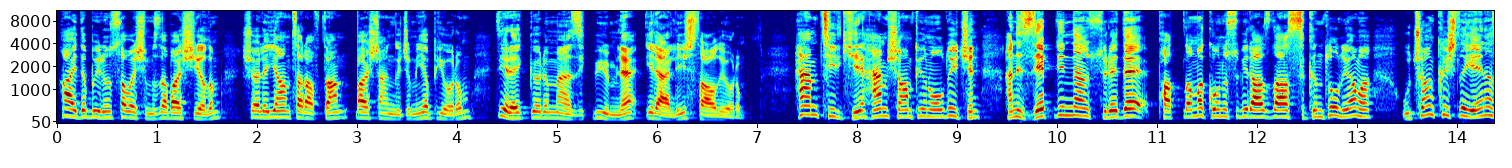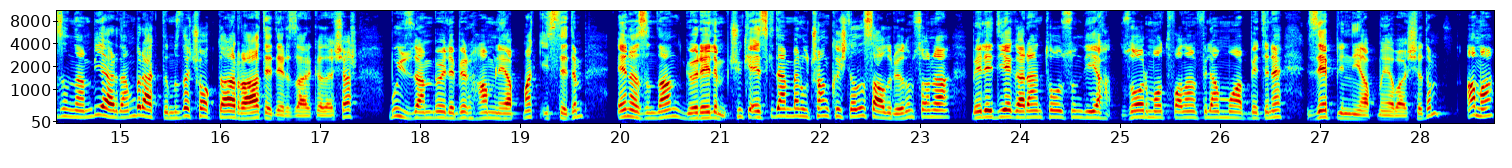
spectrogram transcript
Haydi buyurun savaşımıza başlayalım. Şöyle yan taraftan başlangıcımı yapıyorum. Direkt görünmezlik büyümle ilerleyiş sağlıyorum. Hem tilki hem şampiyon olduğu için hani Zeppelin'den sürede patlama konusu biraz daha sıkıntı oluyor ama uçan kışlayı en azından bir yerden bıraktığımızda çok daha rahat ederiz arkadaşlar. Bu yüzden böyle bir hamle yapmak istedim en azından görelim. Çünkü eskiden ben uçan kışlalı saldırıyordum. Sonra belediye garanti olsun diye zor mod falan filan muhabbetine Zeppelin'i yapmaya başladım. Ama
